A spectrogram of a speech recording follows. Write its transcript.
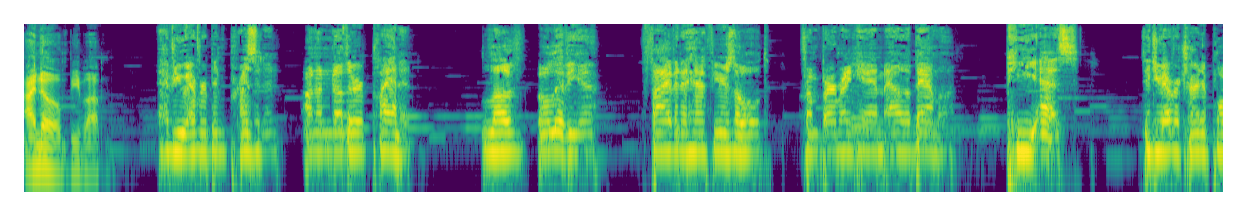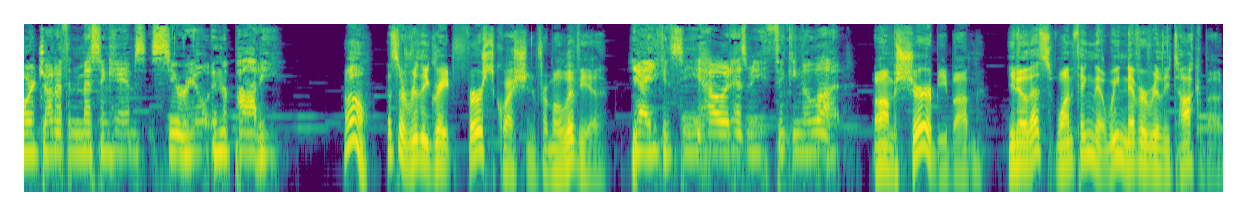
I know, Bebop. Have you ever been president on another planet? Love, Olivia, five and a half years old, from Birmingham, Alabama. P.S. Did you ever try to pour Jonathan Messingham's cereal in the potty? Oh, that's a really great first question from Olivia. Yeah, you can see how it has me thinking a lot. Oh, I'm sure, Bebop. You know, that's one thing that we never really talk about.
